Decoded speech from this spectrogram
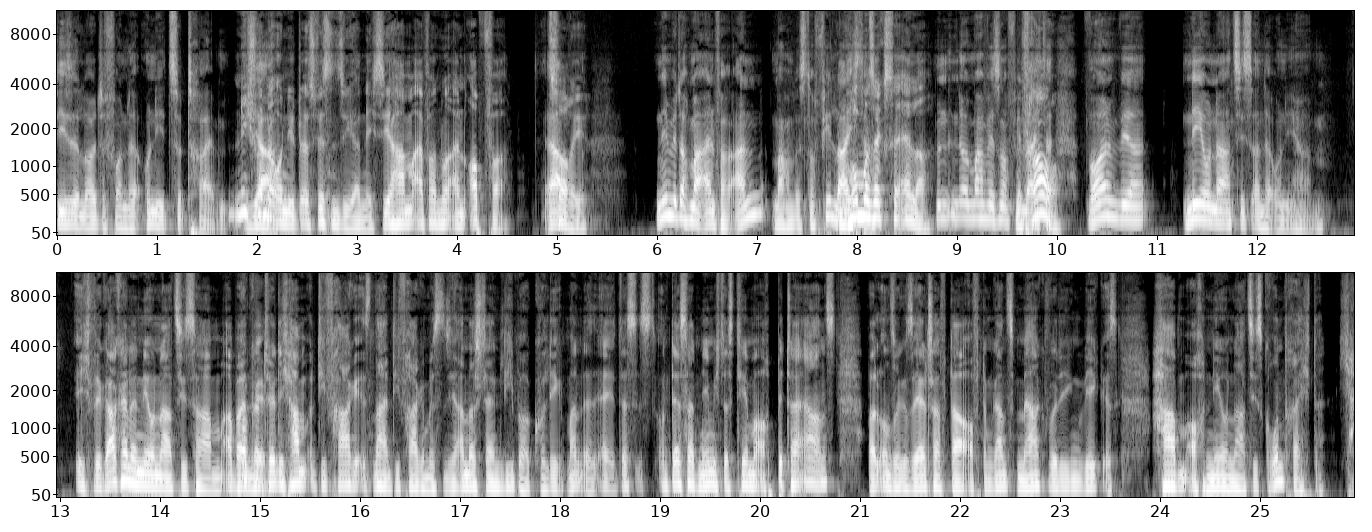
diese Leute von der Uni zu treiben. Nicht ja. von der Uni, das wissen Sie ja nicht. Sie haben einfach nur ein Opfer. Ja. Sorry. Nehmen wir doch mal einfach an, machen wir es noch viel leichter. Homosexueller. Machen wir es noch viel Eine Frau. leichter. Wollen wir Neonazis an der Uni haben? Ich will gar keine Neonazis haben, aber Okay. natürlich haben, die Frage ist, nein, die Frage müssen Sie anders stellen, lieber Kollege. Mann, äh, das ist, und deshalb nehme ich das Thema auch bitter ernst, weil unsere Gesellschaft da auf einem ganz merkwürdigen Weg ist. Haben auch Neonazis Grundrechte? Ja,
